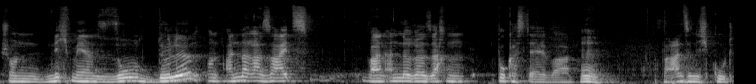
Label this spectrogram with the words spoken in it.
schon nicht mehr so dülle. Und andererseits waren andere Sachen, Bocastel war Hm. wahnsinnig gut.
